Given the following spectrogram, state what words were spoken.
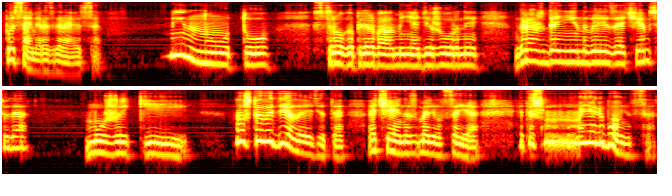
Пусть сами разбираются». «Минуту!» — строго прервал меня дежурный. «Гражданин, вы зачем сюда?» «Мужики! Ну что вы делаете-то?» — отчаянно взмолился я. «Это ж моя любовница».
